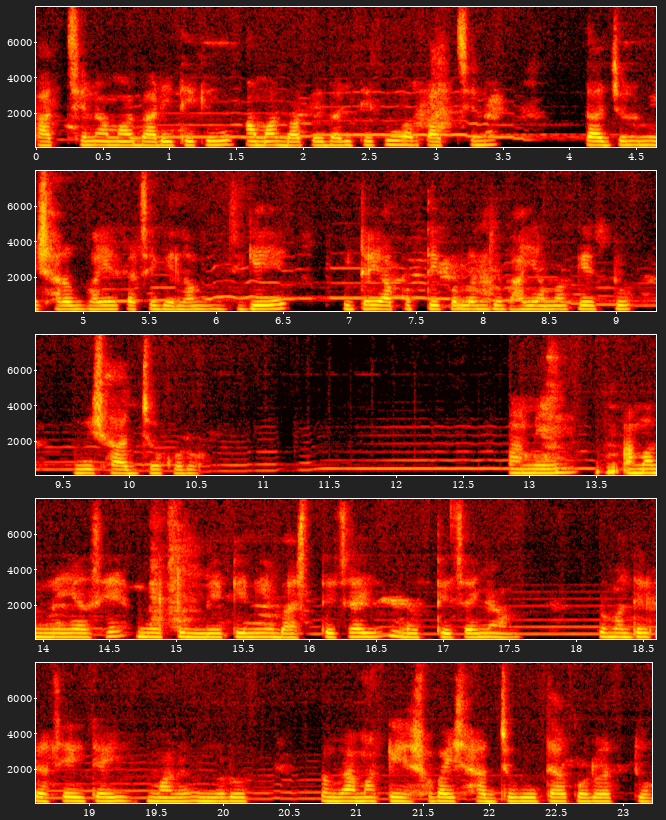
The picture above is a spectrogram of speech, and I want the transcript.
পাচ্ছে না আমার বাড়ি থেকেও, আমার বাপের বাড়ি থেকেও আর পাচ্ছে না। তার জন্য আমি শাহরুখ ভাইয়ের কাছে গেলাম। গিয়ে এটাই আপত্তি করলাম যে, ভাই, আমাকে একটু তুমি সাহায্য করো। আমি, আমার মেয়ে আছে, আমি একটু মেয়েকে নিয়ে বাঁচতে চাই, মরতে চাই না। তোমাদের কাছে এইটাই আমার অনুরোধ। তোমরা আমাকে সবাই সাহায্যতা করো একটু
